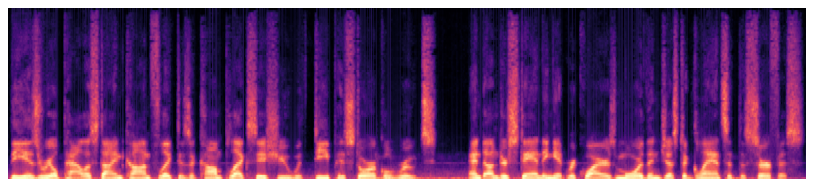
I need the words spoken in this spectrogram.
The Israel-Palestine conflict is a complex issue with deep historical roots, and understanding it requires more than just a glance at the surface.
